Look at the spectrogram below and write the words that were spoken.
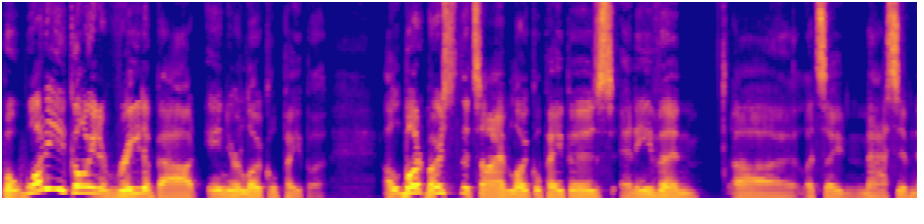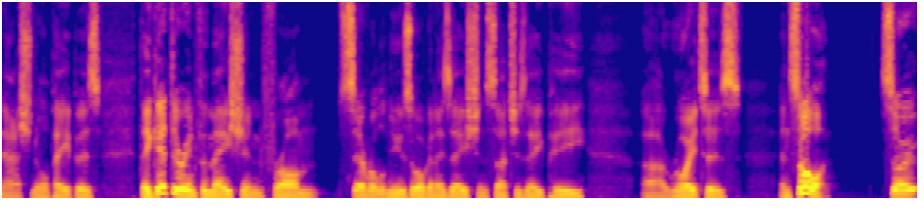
But what are you going to read about in your local paper? Most of the time, local papers and even uh, let's say, massive national papers, they get their information from several news organizations such as AP, uh, Reuters, and so on. So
